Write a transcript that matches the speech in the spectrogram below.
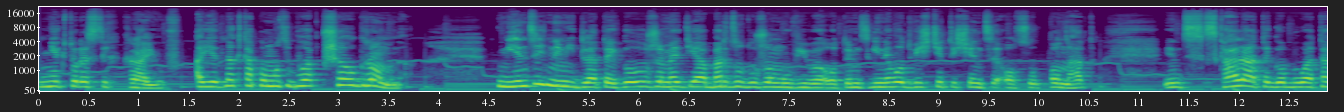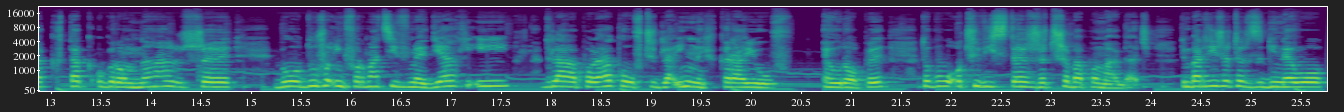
niektóre z tych krajów, a jednak ta pomoc była przeogromna. Między innymi dlatego, że media bardzo dużo mówiły o tym, zginęło 200 tysięcy osób ponad, więc skala tego była tak, tak ogromna, że było dużo informacji w mediach i dla Polaków czy dla innych krajów Europy, to było oczywiste, że trzeba pomagać. Tym bardziej, że też zginęło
